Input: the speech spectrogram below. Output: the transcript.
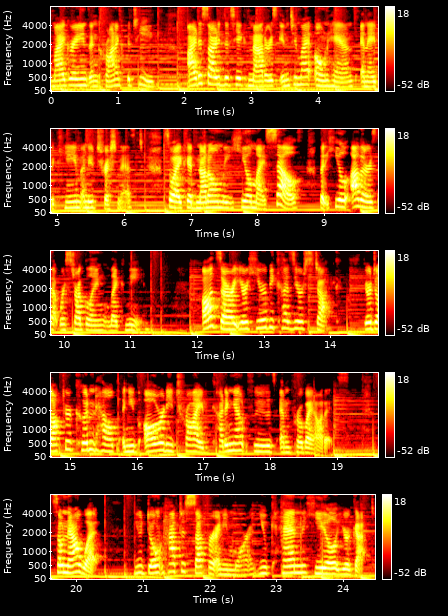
migraines, and chronic fatigue, I decided to take matters into my own hands and I became a nutritionist so I could not only heal myself, but heal others that were struggling like me. Odds are you're here because you're stuck. Your doctor couldn't help, and you've already tried cutting out foods and probiotics. So now what? You don't have to suffer anymore. You can heal your gut.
